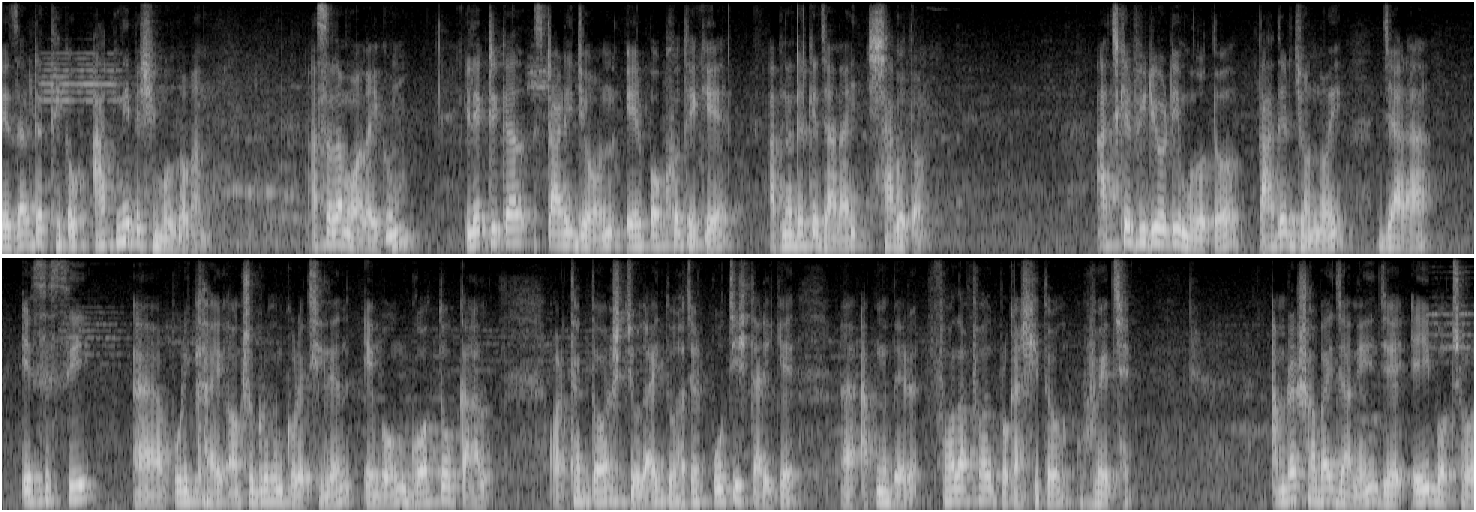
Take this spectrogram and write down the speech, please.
রেজাল্টের থেকেও আপনি বেশি মূল্যবান। আসসালামু আলাইকুম। ইলেকট্রিক্যাল স্টাডি জোন এর পক্ষ থেকে আপনাদেরকে জানাই স্বাগতম। আজকের ভিডিওটি মূলত তাদের জন্যই যারা এসএসসি পরীক্ষায় অংশগ্রহণ করেছিলেন এবং গতকাল অর্থাৎ দশ জুলাই দু হাজার পঁচিশ তারিখে আপনাদের ফলাফল প্রকাশিত হয়েছে। আমরা সবাই জানি যে এই বছর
